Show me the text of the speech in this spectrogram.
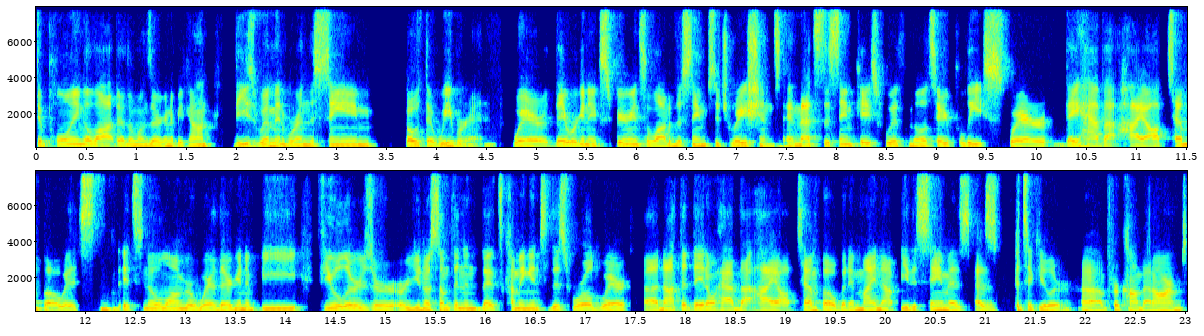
deploying a lot. They're the ones that are going to be gone. These women were in the same boat that we were in, where they were going to experience a lot of the same situations. And that's the same case with military police, where they have a high op tempo. It's it's no longer where they're going to be fuelers or, or you know something that's coming into this world where uh, not that they don't have that high op tempo, but it might not be the same as as particular um, for combat arms.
